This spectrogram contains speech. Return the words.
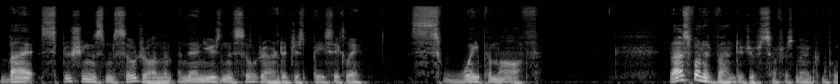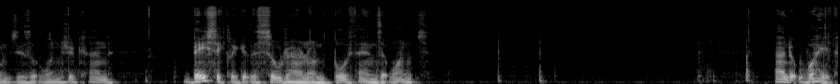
By splushing some solder on them and then using the solder iron to just basically swipe them off. That's one advantage of surface mount components, these little ones. You can basically get the solder iron on both ends at once. And wipe.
